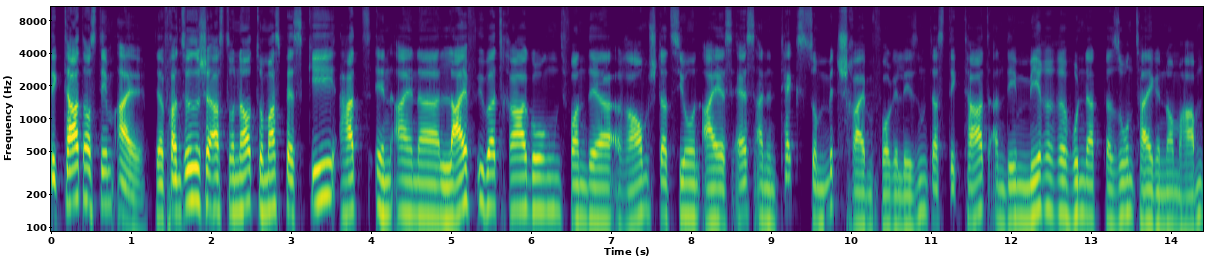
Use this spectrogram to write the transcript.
Diktat aus dem All. Der französische Astronaut Thomas Pesquet hat in einer Live-Übertragung von der Raumstation ISS einen Text zum Mitschreiben vorgelesen. Das Diktat, an dem mehrere hundert Personen teilgenommen haben,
